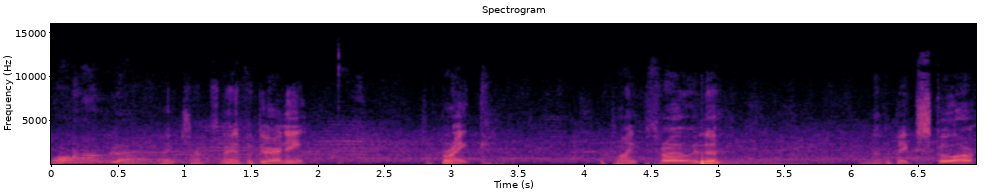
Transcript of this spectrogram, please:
One hundred. Great chance now for Gurney to break the pipe throw with a, another big score.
